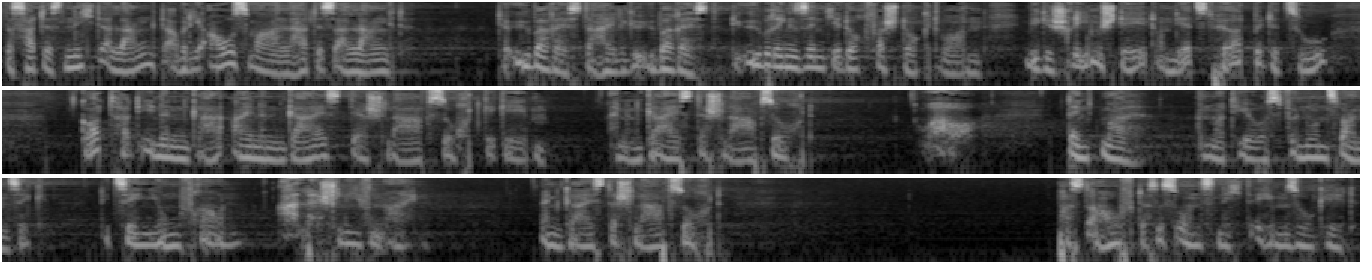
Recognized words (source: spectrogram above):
das hat es nicht erlangt, aber die Auswahl hat es erlangt. Der Überrest, der heilige Überrest. Die übrigen sind jedoch verstockt worden. Wie geschrieben steht, und jetzt hört bitte zu, Gott hat ihnen einen Geist der Schlafsucht gegeben. Einen Geist der Schlafsucht. Wow. Denkt mal an Matthäus 25. Die zehn Jungfrauen, alle schliefen ein. Ein Geist der Schlafsucht. Passt auf, dass es uns nicht ebenso geht.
